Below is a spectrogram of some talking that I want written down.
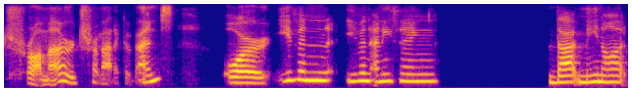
trauma or traumatic event or even even anything that may not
